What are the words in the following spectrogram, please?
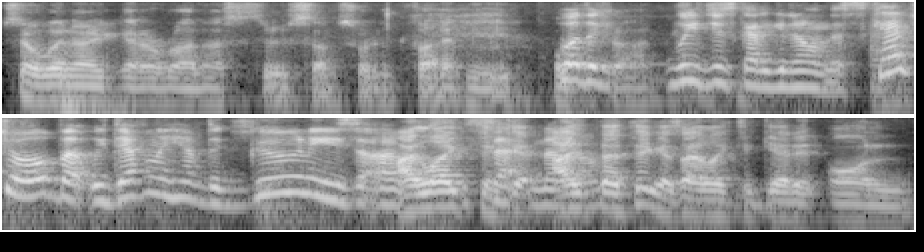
So when are you going to run us through some sort of 5e Well, the, we just got to get it on the schedule, but we definitely have the Goonies. Uh, I like to get. I, the thing is, I like to get it on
